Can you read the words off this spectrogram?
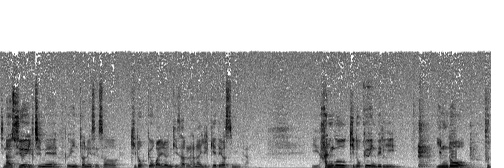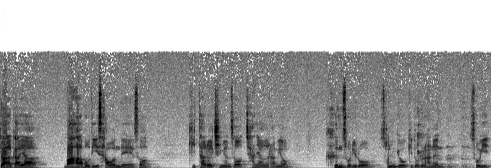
지난 수요일쯤에 그 인터넷에서 기독교 관련 기사를 하나 읽게 되었습니다. 한국 기독교인들이 인도 부다가야 마하보디 사원 내에서 기타를 치면서 찬양을 하며 큰 소리로 선교 기도를 하는 소위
